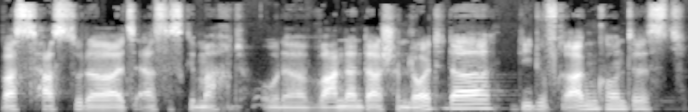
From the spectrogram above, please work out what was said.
Was hast du da als erstes gemacht? Oder waren dann da schon Leute da, die du fragen konntest?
